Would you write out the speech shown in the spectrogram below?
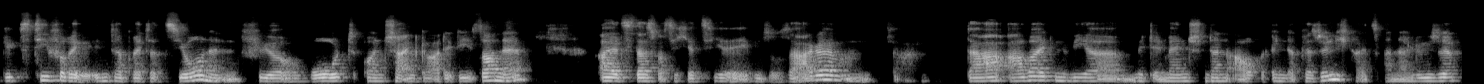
gibt es tiefere Interpretationen für rot und scheint gerade die Sonne als das, was ich jetzt hier eben so sage. Und, da arbeiten wir mit den Menschen dann auch in der Persönlichkeitsanalyse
